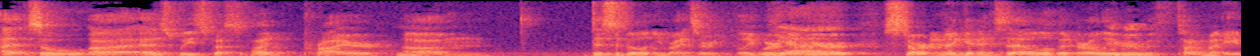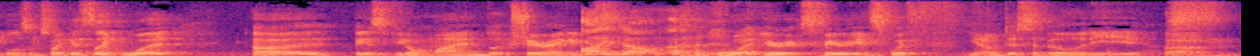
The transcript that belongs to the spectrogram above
I, so uh, as we specified prior, um, disability rights are like we're Yeah. we're starting to get into that a little bit earlier with talking about ableism. So I guess like what. Uh, I guess if you don't mind, like sharing, I guess I don't. what your experience with you know disability um,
